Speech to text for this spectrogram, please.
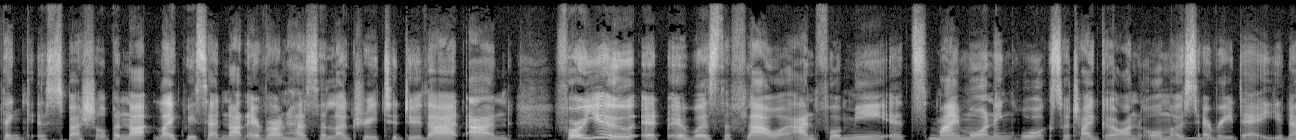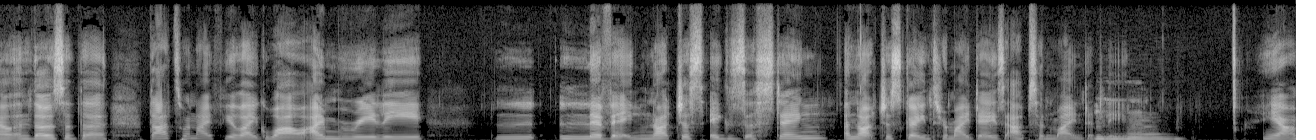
think is special. But not like we said, not everyone has the luxury to do that. And for you, it, it was the flower. And for me, it's my morning walks, which I go on almost every day, you know, and those are the that's when I feel like, wow, I'm really l- living, not just existing and not just going through my days absent-mindedly. Mhm. Yeah.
